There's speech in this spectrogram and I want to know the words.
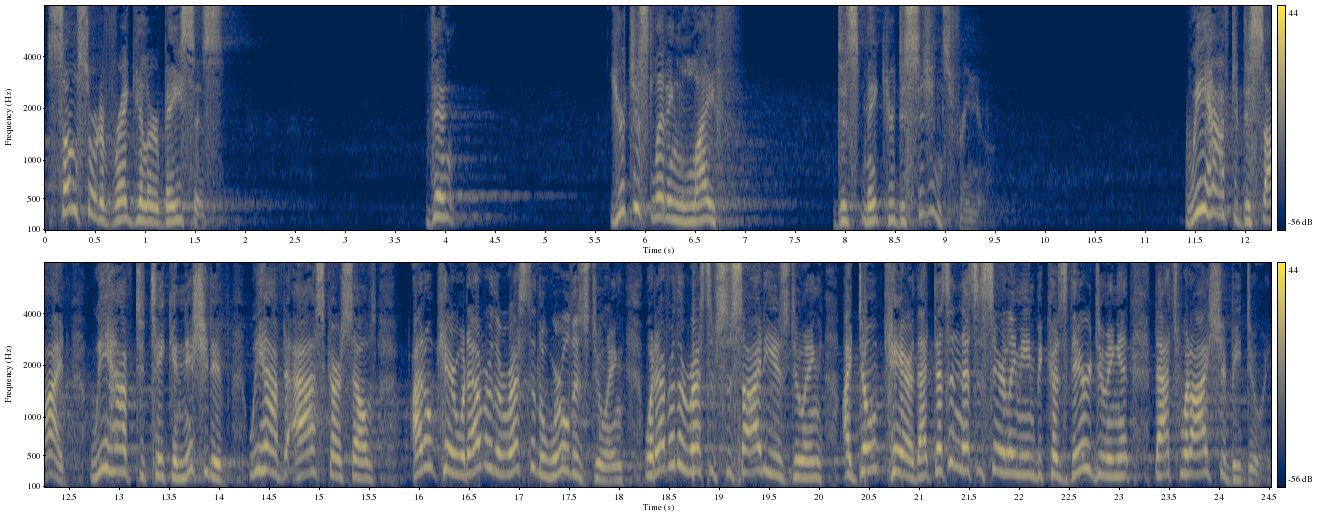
some sort of regular basis, then you're just letting life just make your decisions for you. We have to decide. We have to take initiative. We have to ask ourselves I don't care whatever the rest of the world is doing, whatever the rest of society is doing, I don't care. That doesn't necessarily mean because they're doing it, that's what I should be doing.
